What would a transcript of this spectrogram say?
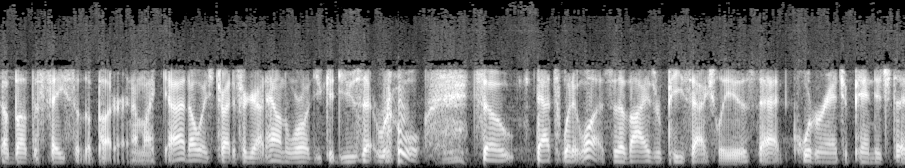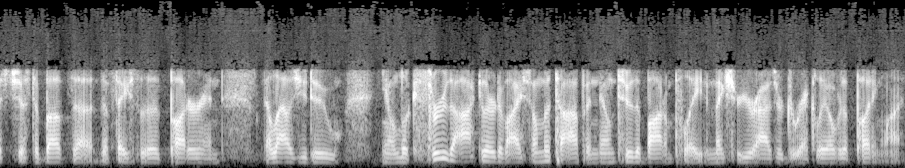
above the face of the putter. And I'm like, I'd always try to figure out how in the world you could use that rule. So that's what it was. So the visor piece actually is that quarter inch appendage that's just above the the face of the putter and allows you to, you know, look through the ocular device on the top and down to the bottom plate and make sure your eyes are directly over the putting line.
